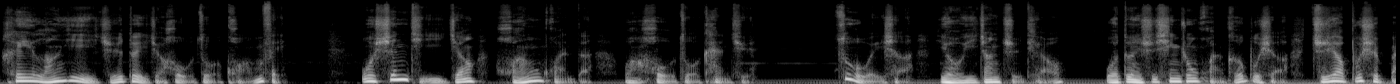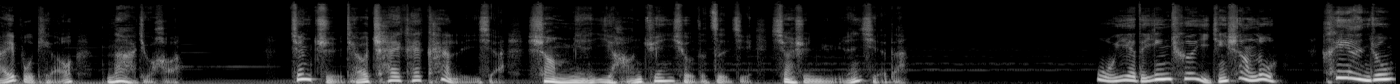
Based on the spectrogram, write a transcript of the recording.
黑狼一直对着后座狂吠。我身体一僵，缓缓地往后座看去，座位上有一张纸条。我顿时心中缓和不少，只要不是白布条，那就好。将纸条拆开看了一下，上面一行娟秀的字迹，像是女人写的。午夜的阴车已经上路，黑暗中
